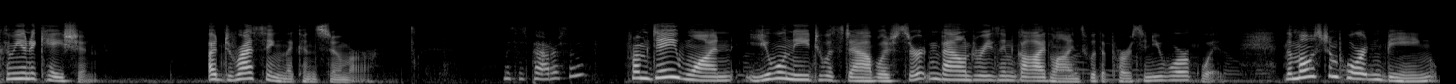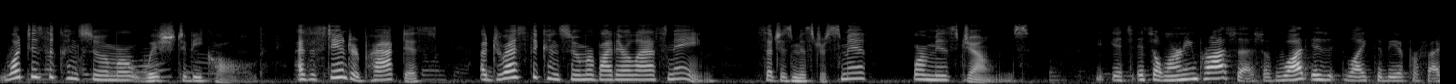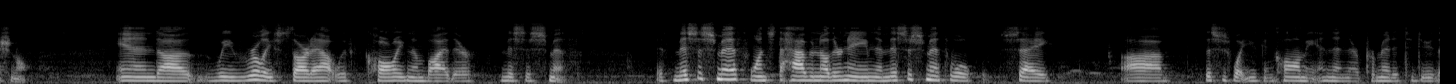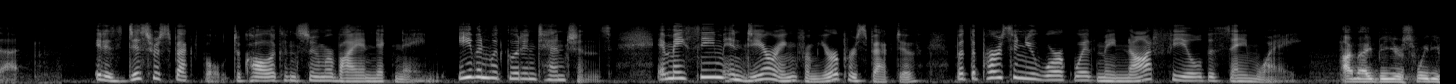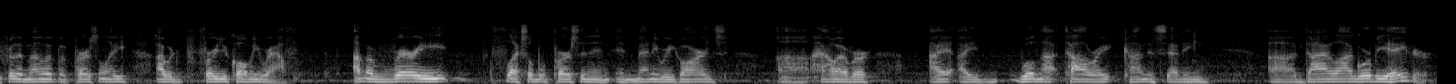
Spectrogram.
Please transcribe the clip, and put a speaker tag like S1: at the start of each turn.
S1: Communication. Addressing the consumer.
S2: Mrs. Patterson?
S1: From day one, you will need to establish certain boundaries and guidelines with the person you work with. The most important being what does the consumer wish to be called? As a standard practice, address the consumer by their last name, such as Mr. Smith or Ms. Jones.
S3: It's, it's a learning process of what is it like to be a professional. And uh, we really start out with calling them by their Mrs. Smith. If Mrs. Smith wants to have another name, then Mrs. Smith will say, uh, this is what you can call me, and then they're permitted to do that.
S1: It is disrespectful to call a consumer by a nickname, even with good intentions. It may seem endearing from your perspective, but the person you work with may not feel the same way.
S4: I might be your sweetie for the moment, but personally, I would prefer you call me Ralph. I'm a very flexible person in, in many regards. Uh, however, I, I, will not tolerate condescending uh, dialogue or behavior.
